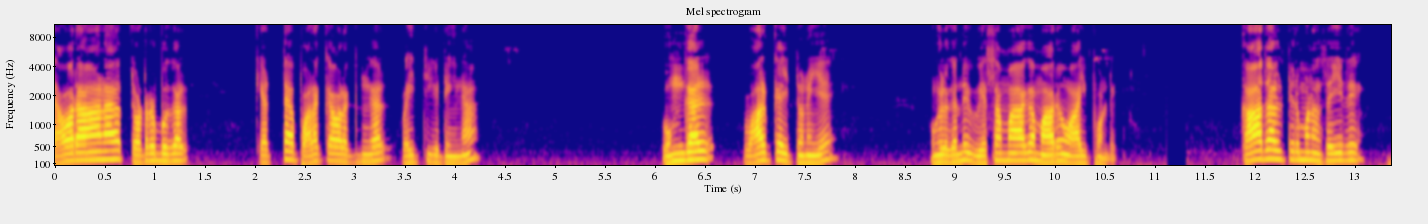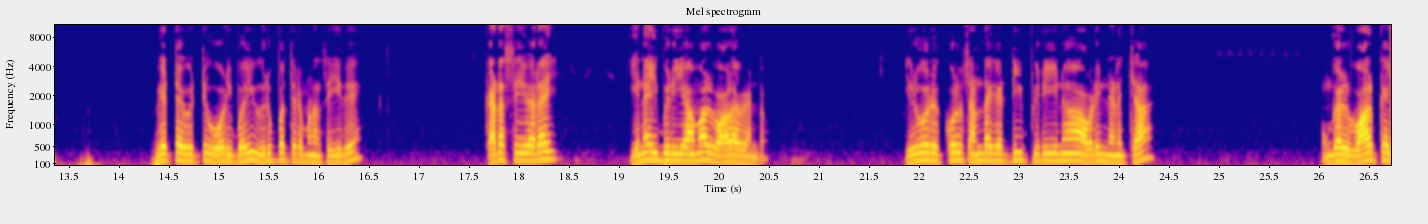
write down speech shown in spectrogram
தவறான தொடர்புகள் கெட்ட பழக்க வழக்கங்கள் வைத்துக்கிட்டிங்கன்னா உங்கள் வாழ்க்கை துணையே உங்களுக்கு வந்து விஷமாக மாறும் வாய்ப்புண்டு காதல் திருமணம் செய்து வீட்டை விட்டு ஓடி போய் விருப்ப திருமணம் செய்து கடைசி வரை இணை பிரியாமல் வாழ வேண்டும். இருவருக்குள் சண்டை கட்டி பிரியணும் அப்படின்னு நினச்சா உங்கள் வாழ்க்கை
